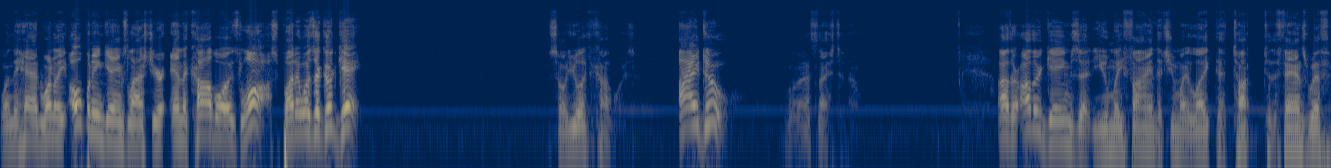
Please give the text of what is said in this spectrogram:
when they had one of the opening games last year, and the Cowboys lost, but it was a good game. So you like the Cowboys? I do. Well, that's nice to know. Are there other games that you may find that you might like that talk to the fans with?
